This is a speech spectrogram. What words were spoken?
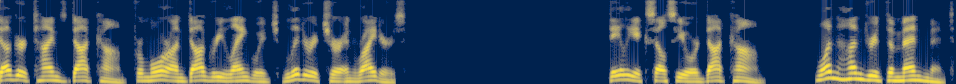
DugarTimes.com, for more on Dogri language, literature and writers dailyexcelsior.com. 100th Amendment.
